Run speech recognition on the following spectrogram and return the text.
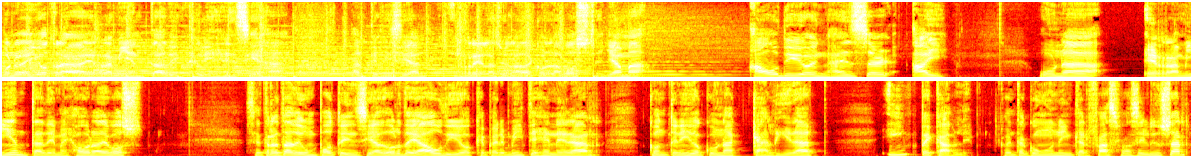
Bueno, hay otra herramienta de inteligencia artificial relacionada con la voz. Se llama Audio Enhancer AI, una herramienta de mejora de voz. Se trata de un potenciador de audio que permite generar contenido con una calidad impecable. Cuenta con una interfaz fácil de usar,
